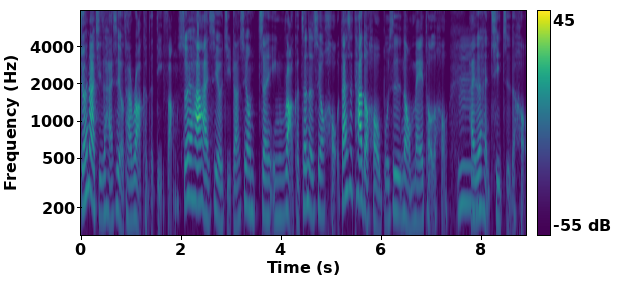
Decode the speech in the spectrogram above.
Joanna 其实还是有她 rock 的地方，所以她还是有几段是用真音 rock，真的是用吼，但是她的吼不是那种 metal 的吼，还是很气质的吼。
